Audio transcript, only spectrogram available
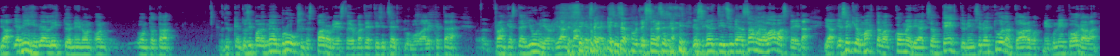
Ja, ja niihin vielä liittyen niin on, on, on tota, mä tykkään tosi paljon Mel Brooksin tästä parodiasta, joka tehtiin sitten 70-luvulla, eli tämä Frankenstein Junior, Jan Frankenstein, siis, jossa, itse, jossa käytettiin itse vielä samoja lavasteita. Ja, ja sekin on mahtava komedia, että se on tehty niin kuin tuotantoarvot niin, kuin niin kohdallaan.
